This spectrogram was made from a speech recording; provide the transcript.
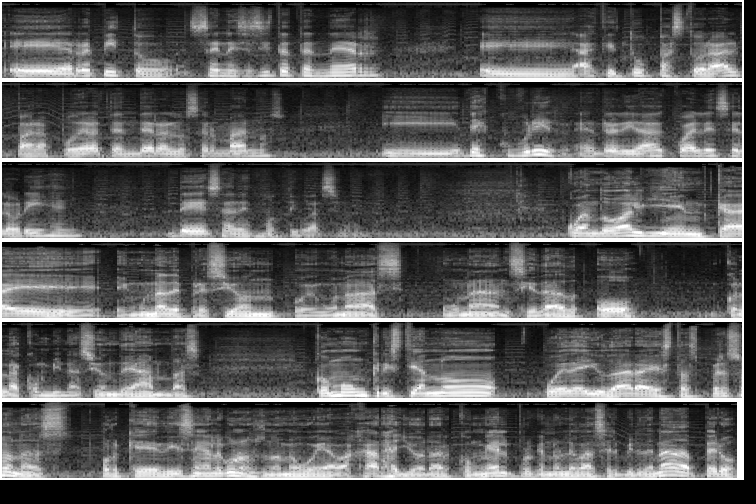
eh, repito, se necesita tener eh, actitud pastoral para poder atender a los hermanos y descubrir en realidad cuál es el origen de esa desmotivación. Cuando alguien cae en una depresión o en una, una ansiedad o con la combinación de ambas, ¿cómo un cristiano puede ayudar a estas personas? Porque dicen algunos, no me voy a bajar a llorar con él porque no le va a servir de nada, pero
